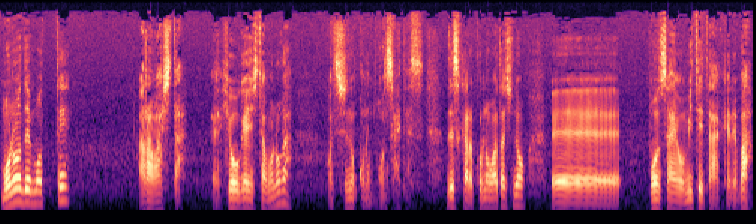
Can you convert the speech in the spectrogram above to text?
ものでもって表した表現したものが私のこの盆栽ですですからこの私の、えー、盆栽を見ていただければ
